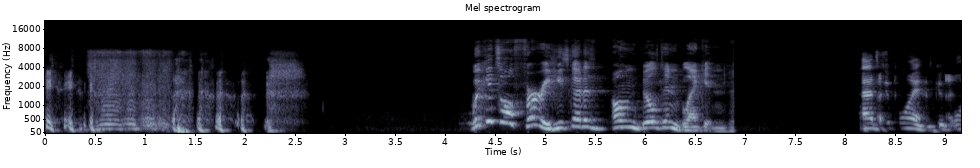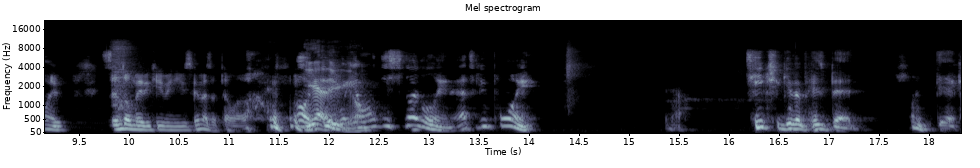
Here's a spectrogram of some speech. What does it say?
Wicket's all furry. He's got his own built-in blanket and That's a good point. That's a good point. Cindel maybe could even use him as a pillow. Oh, Yeah, dude, there you go. Aren't snuggling? That's a good point. Teek should give up his bed. What a dick.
